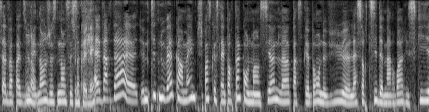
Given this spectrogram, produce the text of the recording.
Ça ne va pas durer. Non, non, non c'est ça. Me connais. Euh, Varda, euh, une petite nouvelle quand même. je pense que c'est important qu'on le mentionne là, parce que bon, on a vu euh, la sortie de Marois Risky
